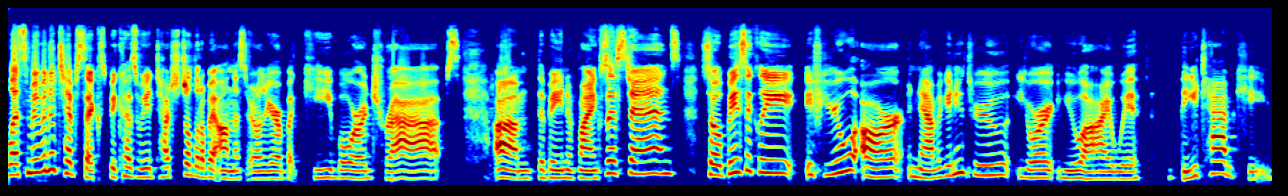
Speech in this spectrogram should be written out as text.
Let's move into tip six because we had touched a little bit on this earlier, but keyboard traps, um, the bane of my existence. So basically, if you are navigating through your UI with the tab key,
